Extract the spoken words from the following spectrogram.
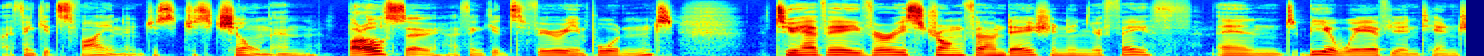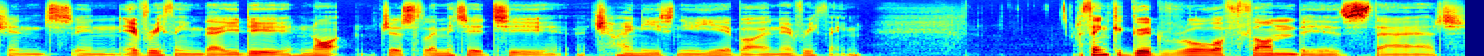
I think it's fine. Just just chill, man. But also, I think it's very important to have a very strong foundation in your faith and be aware of your intentions in everything that you do, not just limited to Chinese New Year, but in everything. I think a good rule of thumb is that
